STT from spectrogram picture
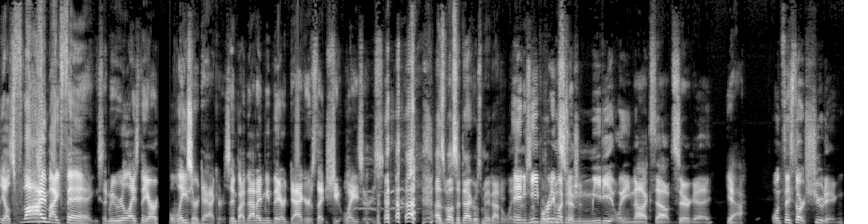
yells, Fly, my fangs! And we realize they are laser daggers. And by that I mean they are daggers that shoot lasers. As opposed to daggers made out of lasers. and he Important pretty much distinction. immediately knocks out Sergey. yeah. Once they start shooting.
